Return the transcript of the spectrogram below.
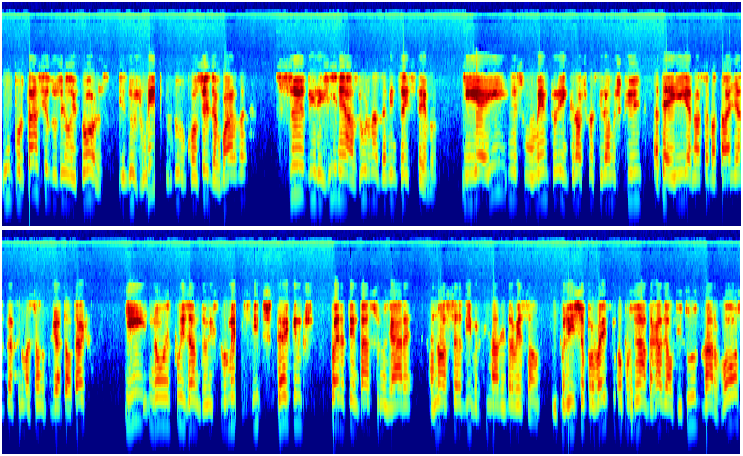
importância dos eleitores e dos ministros do Conselho da Guarda se dirigirem às urnas a 26 de setembro. E é aí, nesse momento, em que nós consideramos que até aí a nossa batalha da afirmação do projeto autárquico e não utilizando instrumentos ditos técnicos para tentar sonegar a nossa diversidade de intervenção. E por isso aproveito a oportunidade da Rádio Altitude de dar voz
